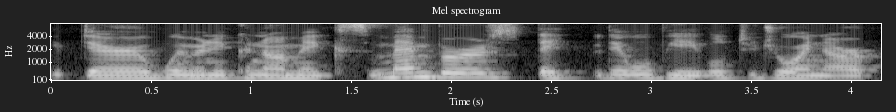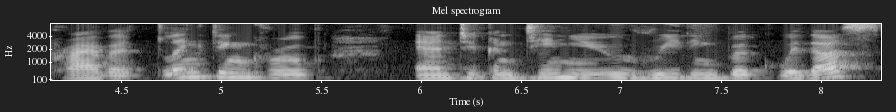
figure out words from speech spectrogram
If they're women economics members, they, they will be able to join our private LinkedIn group and to continue reading book with us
